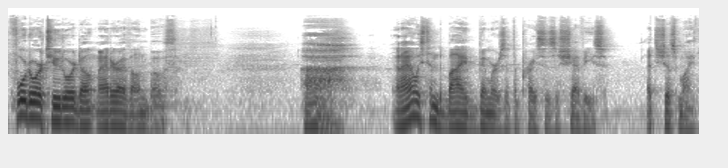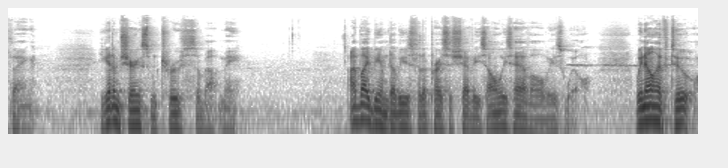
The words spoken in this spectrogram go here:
Four door, two door, don't matter. I've owned both. Uh, and I always tend to buy Bimmers at the prices of Chevys. That's just my thing. You get them sharing some truths about me. I buy BMWs for the price of Chevys. Always have, always will. We now have two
